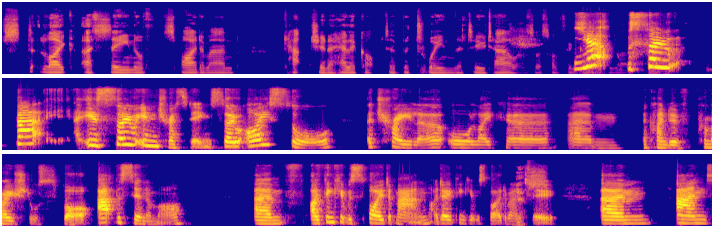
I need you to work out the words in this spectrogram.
st- like a scene of spider-man catching a helicopter between the two towers or something yeah like so that is so interesting so i saw a trailer or like a um a kind of promotional spot at the cinema um i think it was spider-man i don't think it was spider-man Yes. 2 um and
